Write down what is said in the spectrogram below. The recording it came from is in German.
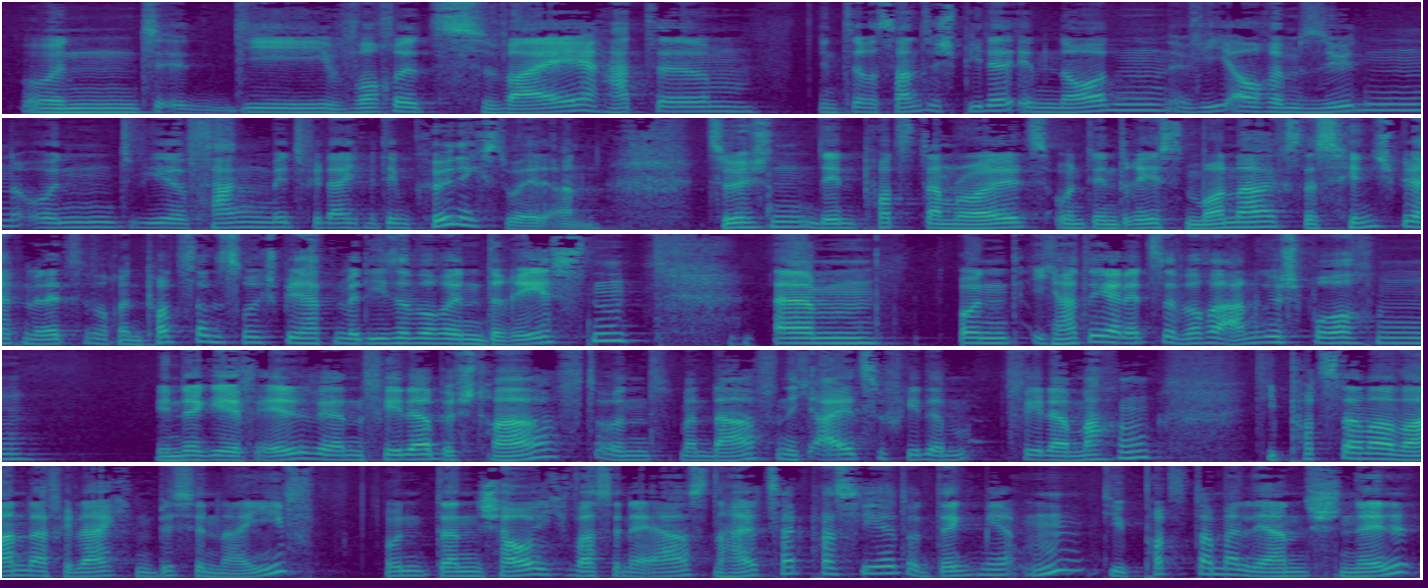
Und die Woche 2 hatte interessante Spiele im Norden wie auch im Süden und wir fangen mit vielleicht mit dem Königsduell an zwischen den Potsdam Royals und den Dresden Monarchs. Das Hinspiel hatten wir letzte Woche in Potsdam, das Rückspiel hatten wir diese Woche in Dresden. Ähm, und ich hatte ja letzte Woche angesprochen, in der GFL werden Fehler bestraft und man darf nicht allzu viele Fehler machen. Die Potsdamer waren da vielleicht ein bisschen naiv. Und dann schaue ich, was in der ersten Halbzeit passiert und denke mir, hm, die Potsdamer lernen schnell.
